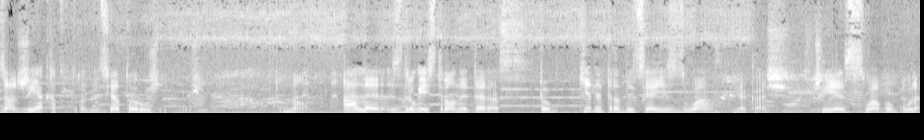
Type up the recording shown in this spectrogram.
Zależy jaka to tradycja, to różnie już. No. Ale z drugiej strony teraz, to kiedy tradycja jest zła jakaś, czy jest zła w ogóle?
